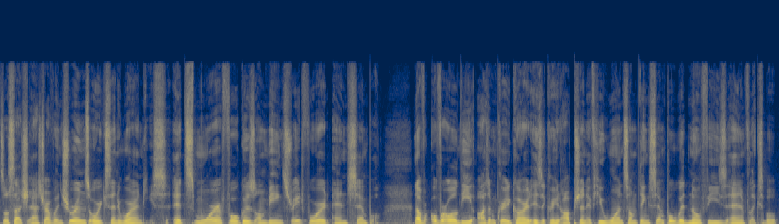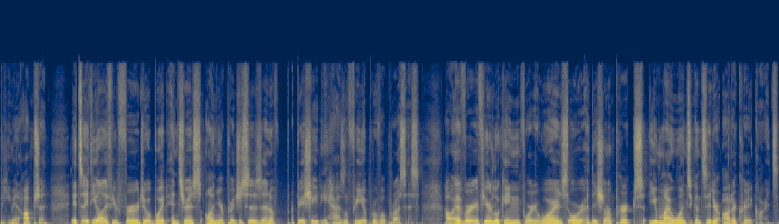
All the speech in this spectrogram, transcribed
so such as travel insurance or extended warranties. It's more focused on being straightforward and simple. Now, overall, the Atome credit card is a great option if you want something simple with no fees and flexible payment option. It's ideal if you prefer to avoid interest on your purchases and appreciate a hassle-free approval process. However, if you're looking for rewards or additional perks, you might want to consider other credit cards.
